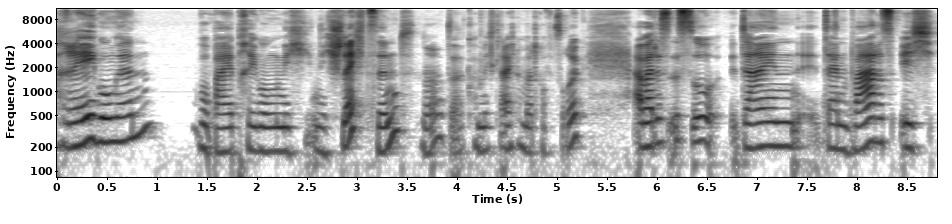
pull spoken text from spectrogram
Prägungen, wobei Prägungen nicht, nicht schlecht sind, ne? da komme ich gleich nochmal drauf zurück, aber das ist so dein, dein wahres Ich,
